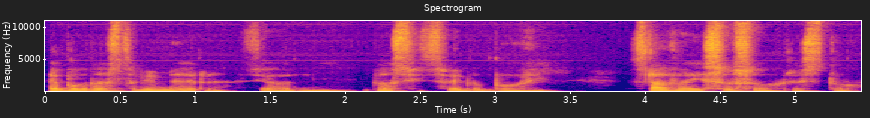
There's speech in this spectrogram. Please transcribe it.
Хай Бог дасть тобі мир сьогодні, досвід своєї любові. Слава Ісусу Христу!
